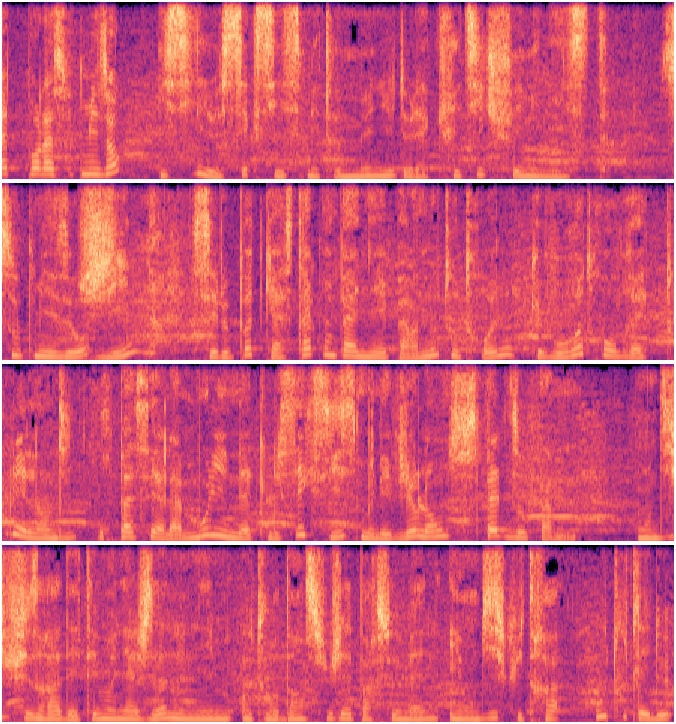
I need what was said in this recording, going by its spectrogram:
Prête pour la soupe miso Ici, le sexisme est au menu de la critique féministe. Soupe miso, Gine c'est le podcast accompagné par nous tout trône que vous retrouverez tous les lundis pour passer à la moulinette le sexisme et les violences faites aux femmes. On diffusera des témoignages anonymes autour d'un sujet par semaine et on discutera ou toutes les deux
